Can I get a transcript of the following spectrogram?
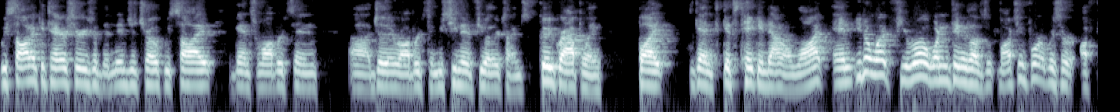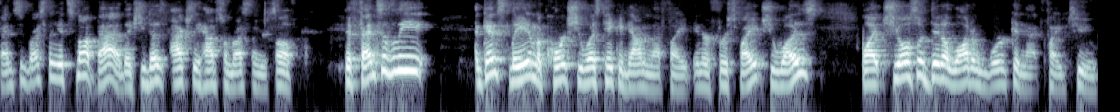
We saw it in contender series with the ninja choke. We saw it against Robertson, uh, Gillian Robertson. We've seen it a few other times. Good grappling, but again, gets taken down a lot. And you know what, Fiorot, one of the things I was watching for was her offensive wrestling. It's not bad. Like she does actually have some wrestling herself. Defensively, against Leah McCourt, she was taken down in that fight. In her first fight, she was, but she also did a lot of work in that fight too.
